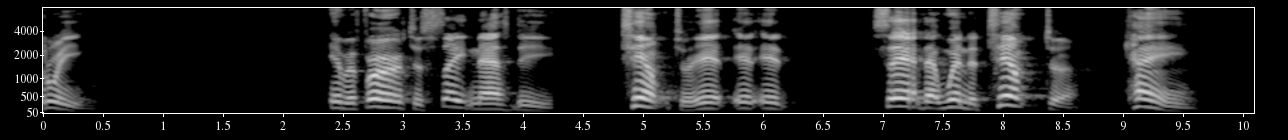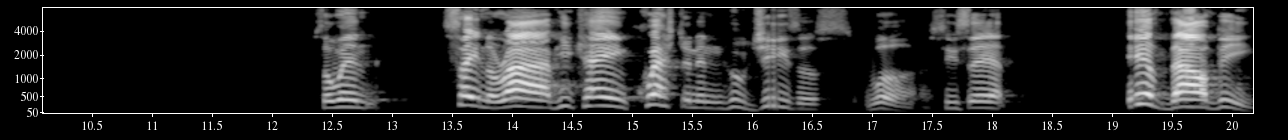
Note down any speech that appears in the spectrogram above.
3, it refers to Satan as the tempter. It, it, it said that when the tempter came, so when Satan arrived, he came questioning who Jesus was. He said, If thou be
